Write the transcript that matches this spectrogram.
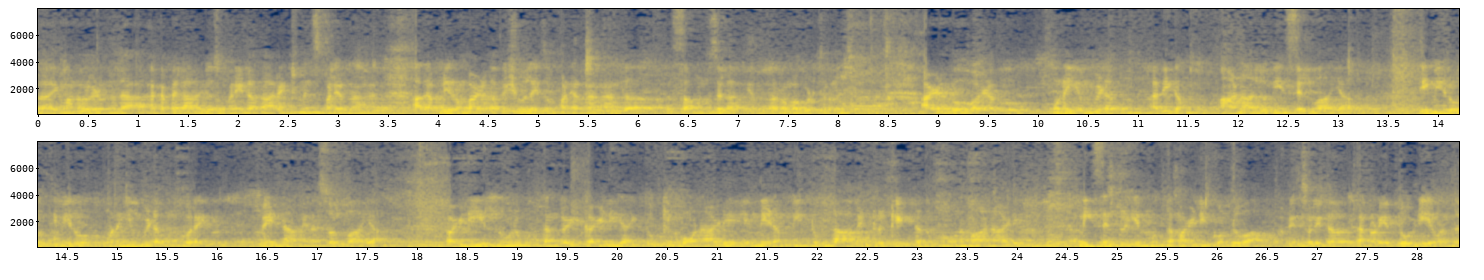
ஆஹ், மாணவர்கள் வந்து அக்கப்பெல்லாம் யூஸ் பண்ணிட்டு அந்த அரேஞ்ச்மெண்ட்ஸ் பண்ணியிருந்தாங்க. அதை அப்படியே ரொம்ப அழகாக விஷுவலைஸும் பண்ணியிருந்தாங்க. அந்த அந்த சவுண்ட்ஸ் எல்லாத்தையும். ரொம்ப பிடிச்சிருந்துச்சு. அழகோ அழகோ உனையும் விடவும் அதிகம். ஆனாலுமே செல்வாயா? திமிரோ திமிரோ உனையும் விடவும் குறைவு. வேண்டாம் என சொல்வாயா? பள்ளியில் நூறு முத்தங்கள் கள்ளியாய் தூக்கி போனாளே. என்னிடம் மீண்டும் தாவென்று கேட்டதும் மௌனமானாளே. நீ சென்று என் முத்தம் அள்ளி கொண்டு வா அப்படின்னு சொல்லிட்டு தன்னுடைய தோழியை வந்து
